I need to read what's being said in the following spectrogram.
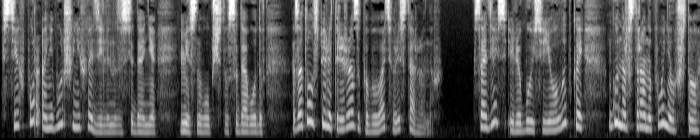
С тех пор они больше не ходили на заседания местного общества садоводов, зато успели три раза побывать в ресторанах. Садясь и любуясь ее улыбкой, Гуннар странно понял, что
